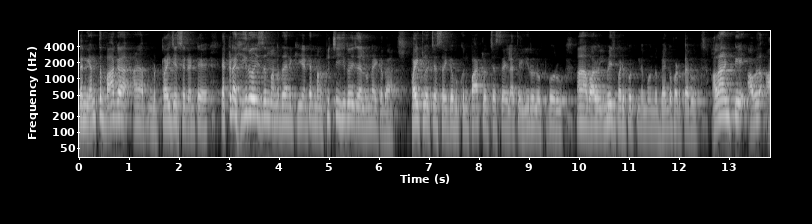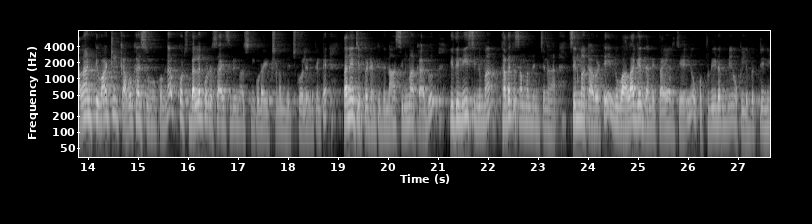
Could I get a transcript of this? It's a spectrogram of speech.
దాన్ని ఎంత బాగా ట్రై చేశాడంటే ఎక్కడ హీరోయిజం అన్నదానికి అంటే మన పిచ్చి హీరోయిజాలు ఉన్నాయి కదా. ఫైట్లు వచ్చేస్తాయి గబుక్కుని పాటలు వచ్చేస్తాయి లేకపోతే హీరోలు ఒప్పుకోరు వాళ్ళు ఇమేజ్ పడిపోతుందేమో అని బెంగపడతారు అలాంటి అవ అలాంటి వాటికి అవకాశం ఇవ్వకుండా కోర్స్ బెల్లంకొండ సాయి శ్రీనివాస్ని కూడా ఈ క్షణం తెచ్చుకోవాలి ఎందుకంటే తనే చెప్పాడంటే ఇది నా సినిమా కాదు ఇది నీ సినిమా కథకు సంబంధించిన సినిమా కాబట్టి నువ్వు అలాగే దాన్ని తయారు చేయని ఒక ఫ్రీడమ్ని ఒక లిబర్టీని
